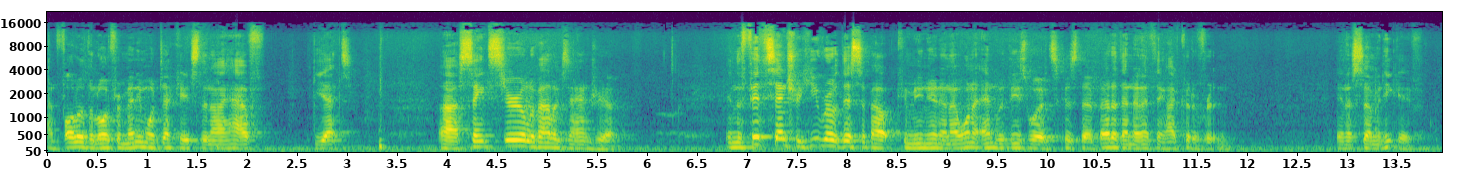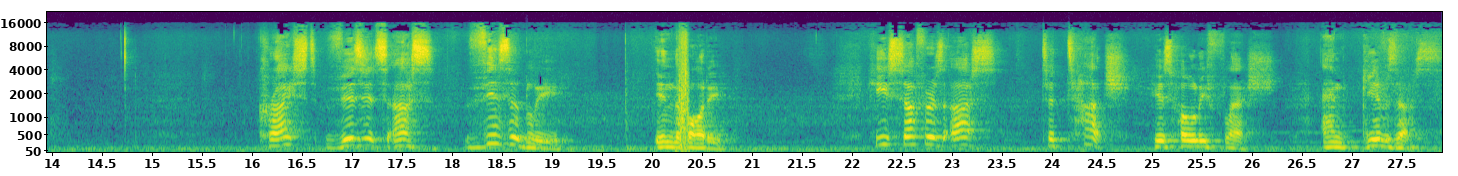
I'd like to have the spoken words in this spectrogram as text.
and followed the Lord for many more decades than I have yet, uh, Saint Cyril of Alexandria. In the fifth century, he wrote this about communion, and I want to end with these words because they're better than anything I could have written in a sermon he gave. Christ visits us visibly in the body he suffers us to touch his holy flesh and gives us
